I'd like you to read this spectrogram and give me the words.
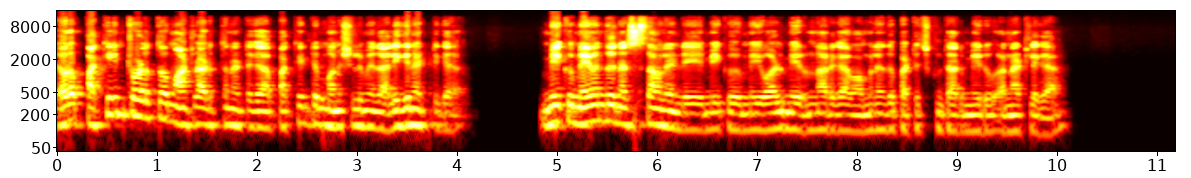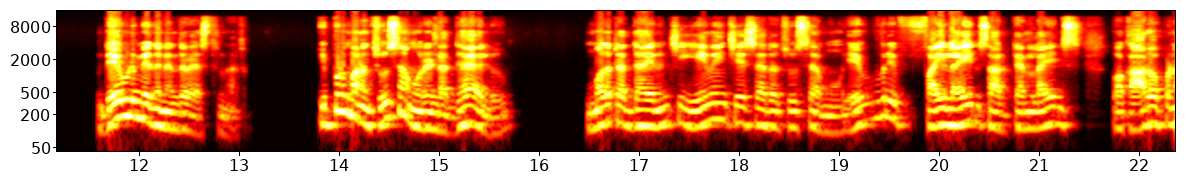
ఎవరో పక్కింటి వాళ్ళతో మాట్లాడుతున్నట్టుగా పక్కింటి మనుషుల మీద అలిగినట్టుగా మీకు మేమెందుకు నచ్చుతాంలేండి? మీకు మీ వాళ్ళు మీరు ఉన్నారుగా మమ్మల్ని ఎందుకు పట్టించుకుంటారు మీరు? అన్నట్లుగా దేవుడి మీద నింద వేస్తున్నారు. ఇప్పుడు మనం చూసాము రెండు అధ్యాయాలు మొదటి అధ్యాయం నుంచి ఏమేం చేశారో చూసాము every five lines or ten lines ఒక ఆరోపణ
